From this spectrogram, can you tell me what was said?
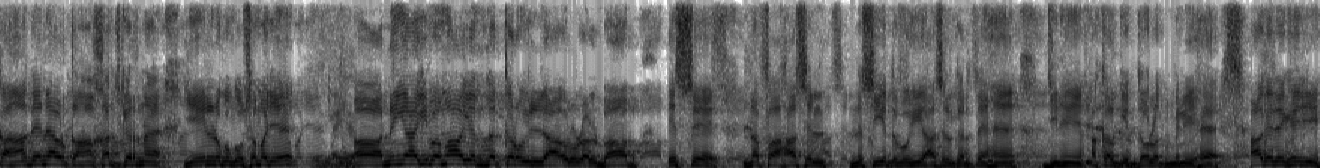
کہاں دینا ہے اور کہاں خرچ کرنا ہے، یہ ان لوگوں کو سمجھے؟ نہیں آئی۔ وما یذکر الا اولو الباب اس سے نفع حاصل نصیحت وہی حاصل کرتے ہیں جنہیں عقل کی دولت ملی ہے۔ آگے دیکھیں جی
